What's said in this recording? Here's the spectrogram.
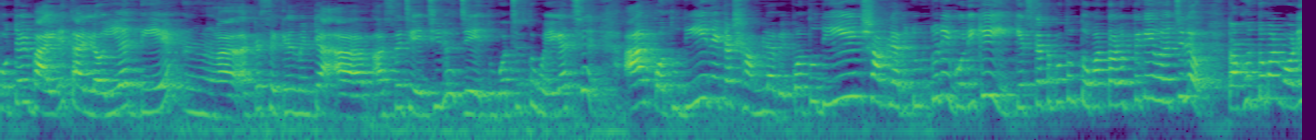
কোর্টের বাইরে তার লয়ার দিয়ে একটা সেটেলমেন্টে আসতে চেয়েছিল যে দু বছর তো হয়ে গেছে, আর কতদিন এটা সামলাবে, কতদিন সামলাবে? টুনটুনি বলি কি, কেসটা তো প্রথম তোমার তরফ থেকেই হয়েছিল। তখন তোমার মনে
